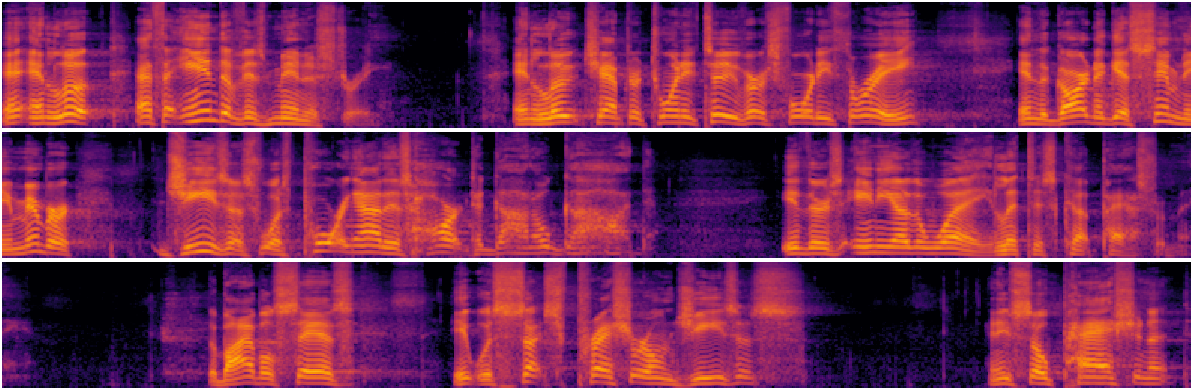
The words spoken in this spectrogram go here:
And, and look, at the end of his ministry, in Luke chapter 22, verse 43, in the Garden of Gethsemane, remember, Jesus was pouring out his heart to God. Oh, God, if there's any other way, let this cup pass from me. The Bible says it was such pressure on Jesus, and he's so passionate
